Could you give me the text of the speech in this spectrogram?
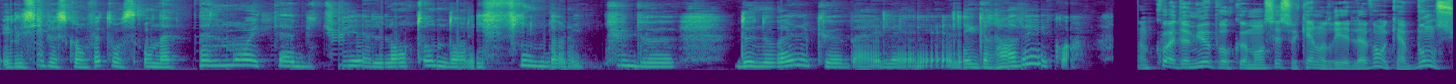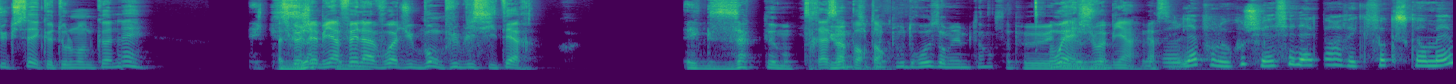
et aussi parce qu'en fait, on, a tellement été habitué à l'entendre dans les films, dans les pubs de Noël, que bah, elle, est, elle est gravée, quoi. Donc, quoi de mieux pour commencer ce calendrier de l'Avent qu'un bon succès que tout le monde connaît? Est-ce que j'ai bien fait la voix du bon publicitaire? Exactement. Très Tu veux un important. petit peu de poudre rose en même temps Ça peut aider Ouais, je vois bien, merci. Euh, là, pour le coup, je suis assez d'accord avec Fox quand même,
